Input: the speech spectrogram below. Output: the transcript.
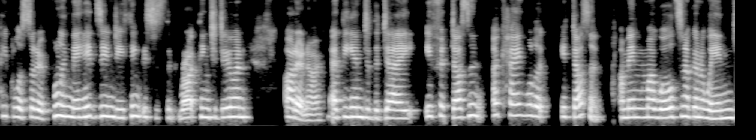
people are sort of pulling their heads in. Do you think this is the right thing to do? And I don't know. At the end of the day, if it doesn't, okay, well, it, it doesn't. I mean, my world's not going to end.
